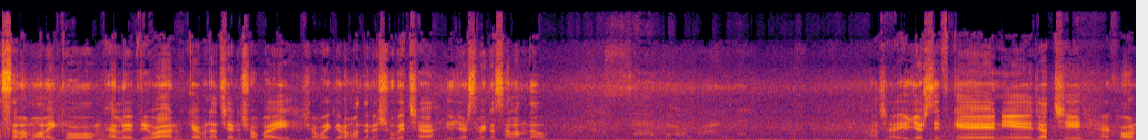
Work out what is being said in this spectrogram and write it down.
আসসালামু আলাইকুম হ্যালো এভরিওয়ান কেমন আছেন সবাই? সবাইকে রমাদানের শুভেচ্ছা। ইউজারশিপ একটা সালাম দাও। আচ্ছা ইউজারশিপকে নিয়ে যাচ্ছি। এখন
